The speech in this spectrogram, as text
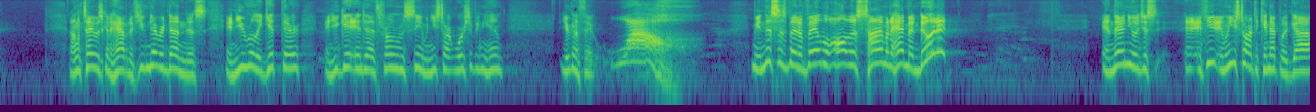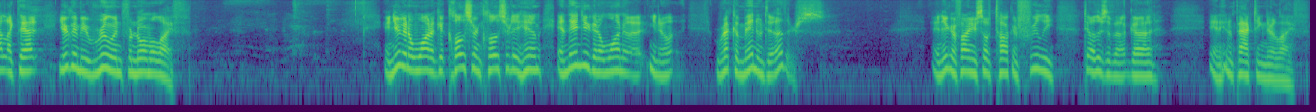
I'm going to tell you what's going to happen. If you've never done this and you really get there and you get into that throne room scene and you start worshiping Him, you're going to think, wow. I mean, this has been available all this time and I hadn't been doing it. And then you'll just, if you, and when you start to connect with God like that, you're going to be ruined for normal life and you're going to want to get closer and closer to him and then you're going to want to you know recommend him to others. And you're going to find yourself talking freely to others about god and impacting their life.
